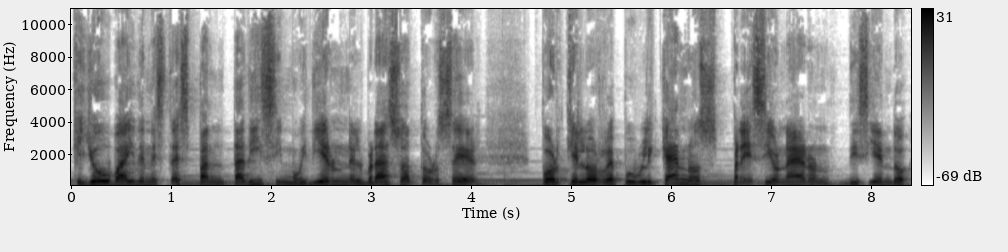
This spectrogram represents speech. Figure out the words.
que Joe Biden está espantadísimo y dieron el brazo a torcer porque los republicanos presionaron diciendo,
